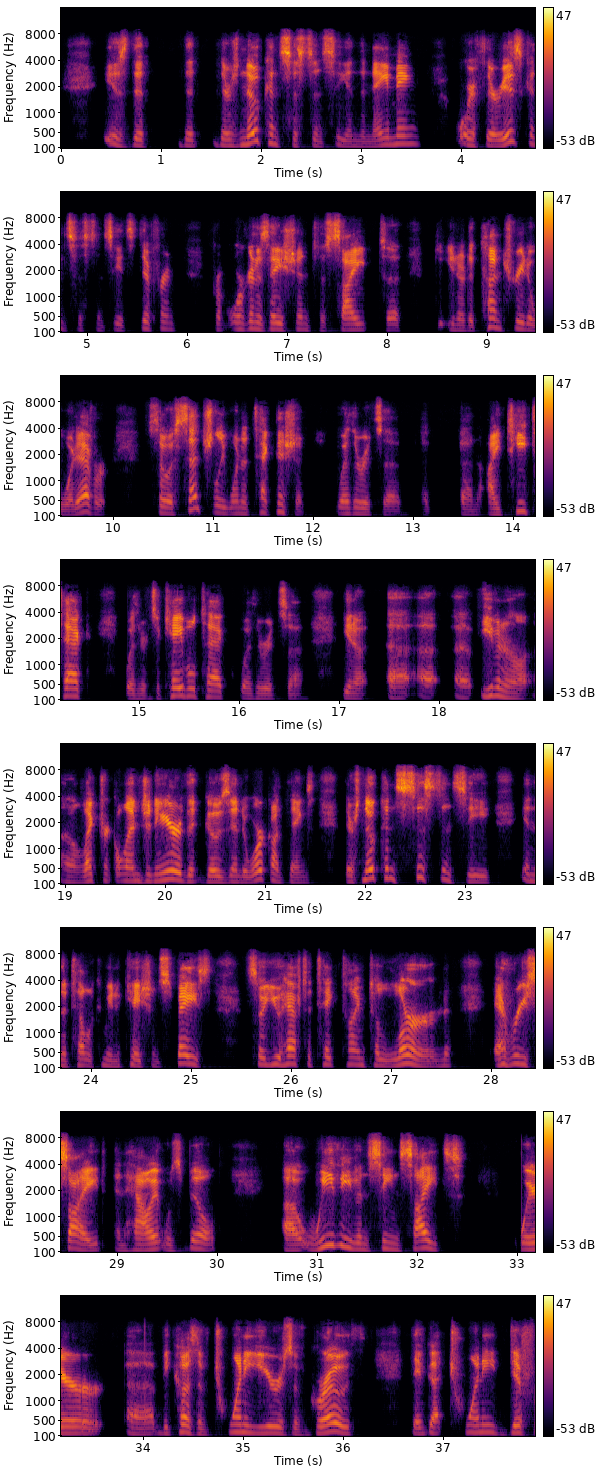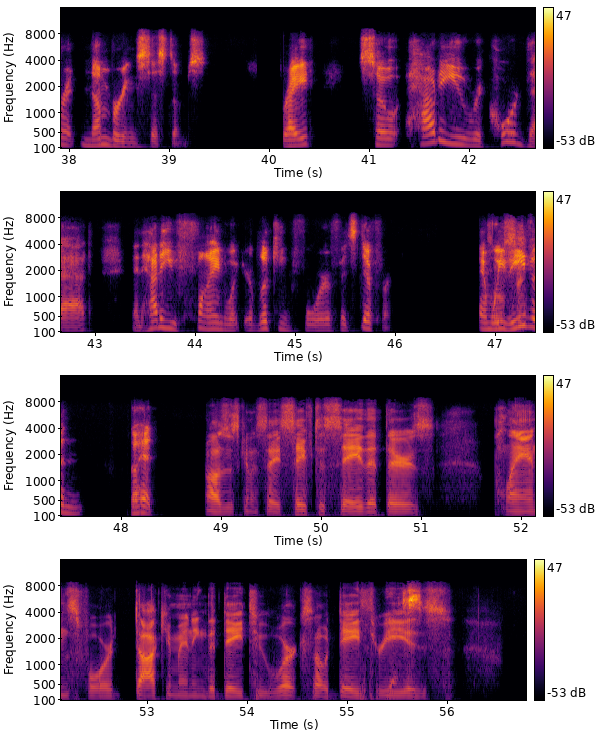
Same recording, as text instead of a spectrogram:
is that that there's no consistency in the naming or if there is consistency it's different from organization to site to you know to country to whatever so essentially when a technician whether it's a, a an IT tech, whether it's a cable tech, whether it's a, you know, even a, an electrical engineer that goes in to work on things. There's no consistency in the telecommunication space, so you have to take time to learn every site and how it was built. Uh, we've even seen sites where, uh, because of 20 years of growth, they've got 20 different numbering systems, right? So, how do you record that and how do you find what you're looking for if it's different? And so we've safe. even, go ahead. I was just going to say, safe to say that there's plans for documenting the day two work. So, day three yes. is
